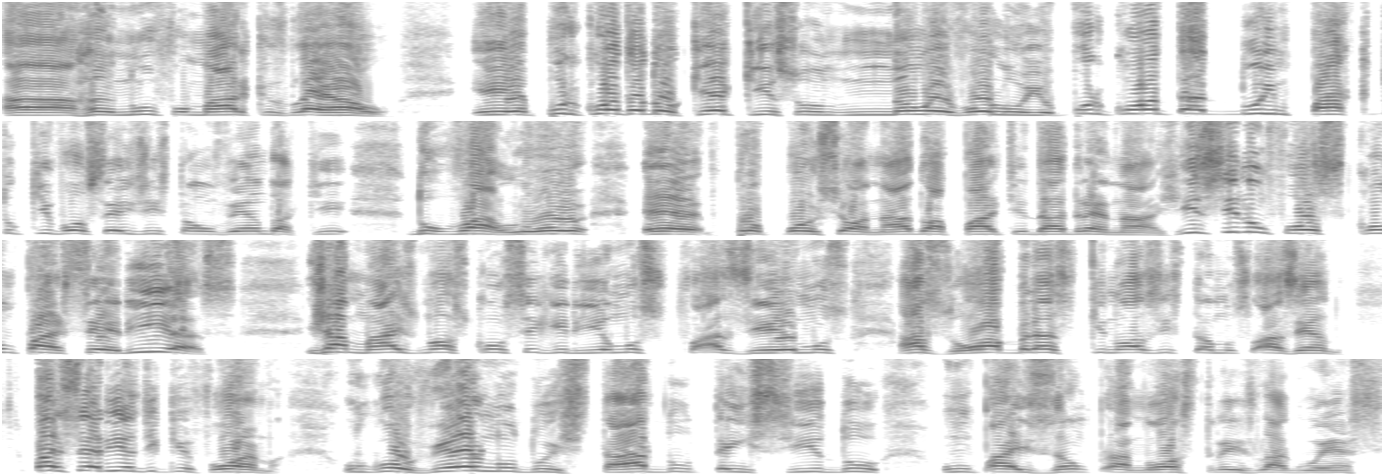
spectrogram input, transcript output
a Ranulfo Marques Leal. E por conta do que que isso não evoluiu? Por conta do impacto que vocês estão vendo aqui, do valor é, proporcionado à parte da drenagem. E se não fosse com parcerias, jamais nós conseguiríamos fazermos as obras que nós estamos fazendo. Parceria de que forma? O governo do estado tem sido um paizão para nós três lagoenses.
